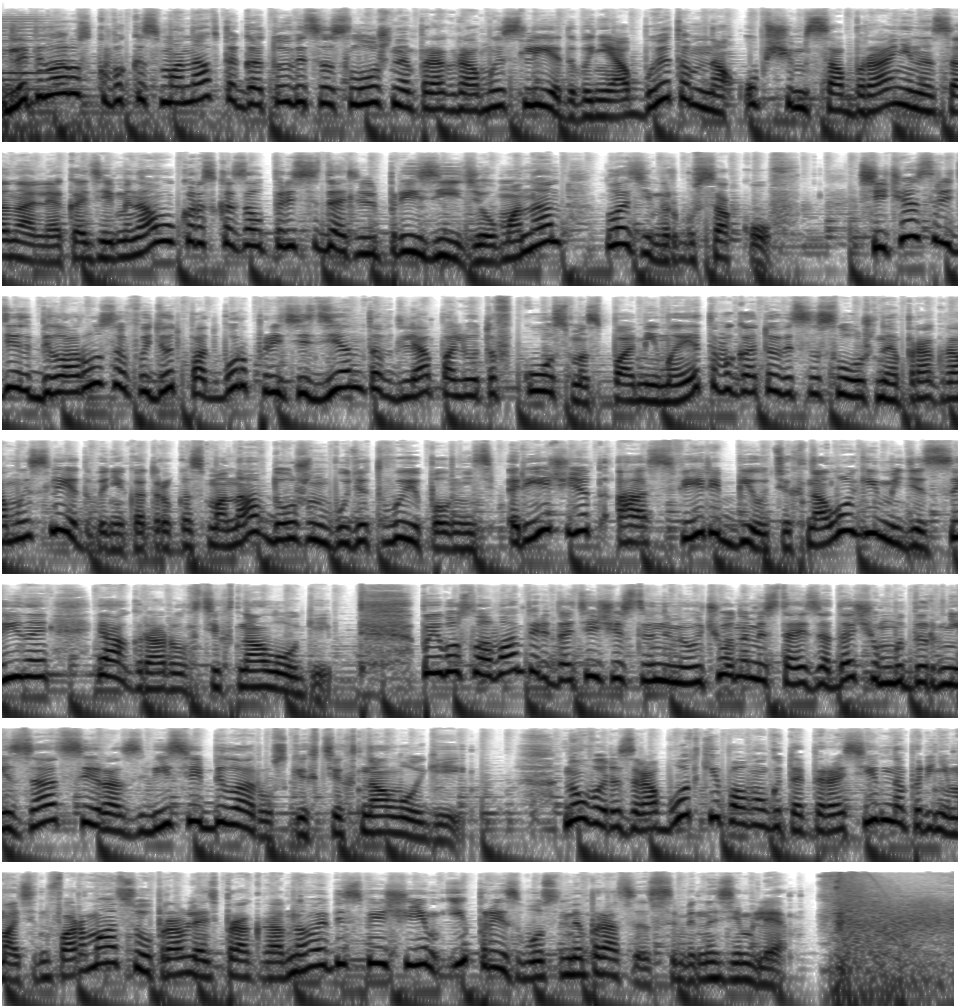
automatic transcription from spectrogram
Для белорусского космонавта готовится сложная программа исследований. Об этом на общем собрании Национальной академии наук рассказал председатель президиума НАН Владимир Гусаков. Сейчас среди белорусов идет подбор претендентов для полета в космос. Помимо этого готовится сложная программа исследований, которую космонавт должен будет выполнить. Речь идет о сфере биотехнологий, медицины и аграрных технологий. По его словам, перед отечественными учеными стоит задача модернизации и развития белорусских технологий. Новые разработки помогут оперативно принимать информацию, управлять программным обеспечением и производственными процессами на Земле.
